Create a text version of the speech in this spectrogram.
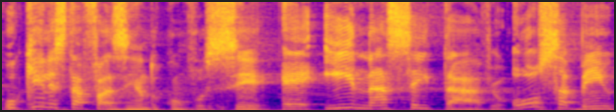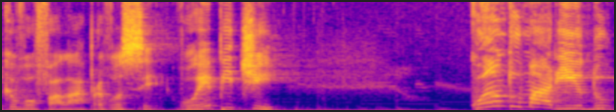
O que ele está fazendo com você é inaceitável. Ouça bem o que eu vou falar para você. Vou repetir. Quando o marido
